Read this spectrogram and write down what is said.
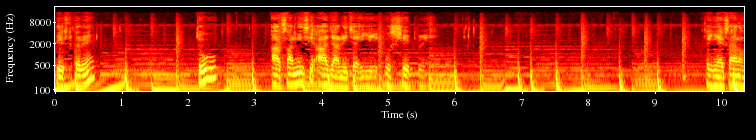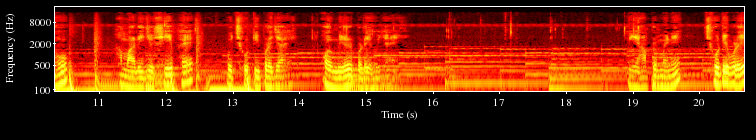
पेस्ट करें तो आसानी से आ जाने चाहिए उस शेप में। कहीं ऐसा ना हो, हमारी जो शेप है, वो छोटी पड़ जाए और मिरर बड़े हो जाए। तो यहाँ पर मैंने छोटे बड़े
